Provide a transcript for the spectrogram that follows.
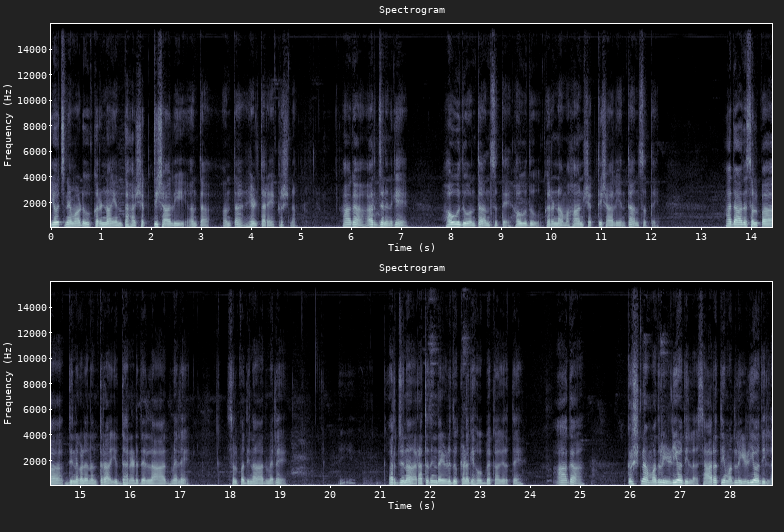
ಯೋಚನೆ ಮಾಡು, ಕರ್ಣ ಎಂತಹ ಶಕ್ತಿಶಾಲಿ ಅಂತ ಅಂತ ಹೇಳ್ತಾರೆ ಕೃಷ್ಣ. ಆಗ ಅರ್ಜುನನಿಗೆ ಹೌದು ಅಂತ ಅನಿಸುತ್ತೆ. ಹೌದು, ಕರ್ಣ ಮಹಾನ್ ಶಕ್ತಿಶಾಲಿ ಅಂತ ಅನಿಸುತ್ತೆ. ಅದಾದ ಸ್ವಲ್ಪ ದಿನಗಳ ನಂತರ ಯುದ್ಧ ನಡೆದೆಲ್ಲ ಆದಮೇಲೆ, ಸ್ವಲ್ಪ ದಿನ ಆದಮೇಲೆ ಅರ್ಜುನ ರಥದಿಂದ ಇಳಿದು ಕೆಳಗೆ ಹೋಗಬೇಕಾಗಿರುತ್ತೆ. ಆಗ ಕೃಷ್ಣ ಮೊದಲು ಇಳಿಯೋದಿಲ್ಲ, ಸಾರಥಿ ಮೊದಲು ಇಳಿಯೋದಿಲ್ಲ.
